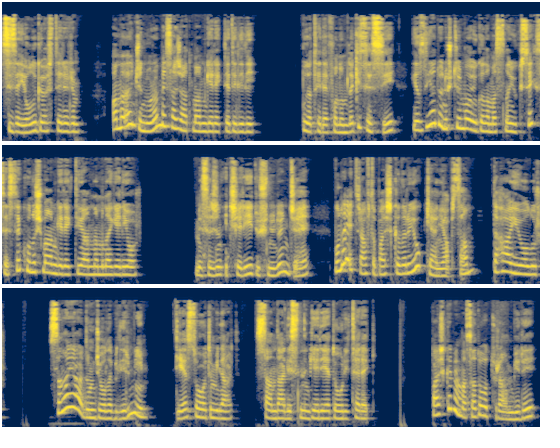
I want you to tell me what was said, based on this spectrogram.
Size yolu gösteririm ama önce Nur'a mesaj atmam gerek dedi Lili. Bu da telefonumdaki sesi yazıya dönüştürme uygulamasına yüksek sesle konuşmam gerektiği anlamına geliyor. Mesajın içeriği düşünülünce Bunu etrafta başkaları yokken yapsam daha iyi olur. Sana yardımcı olabilir miyim? diye sordu Millard sandalyesini geriye doğru iterek. Başka bir masada oturan biri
